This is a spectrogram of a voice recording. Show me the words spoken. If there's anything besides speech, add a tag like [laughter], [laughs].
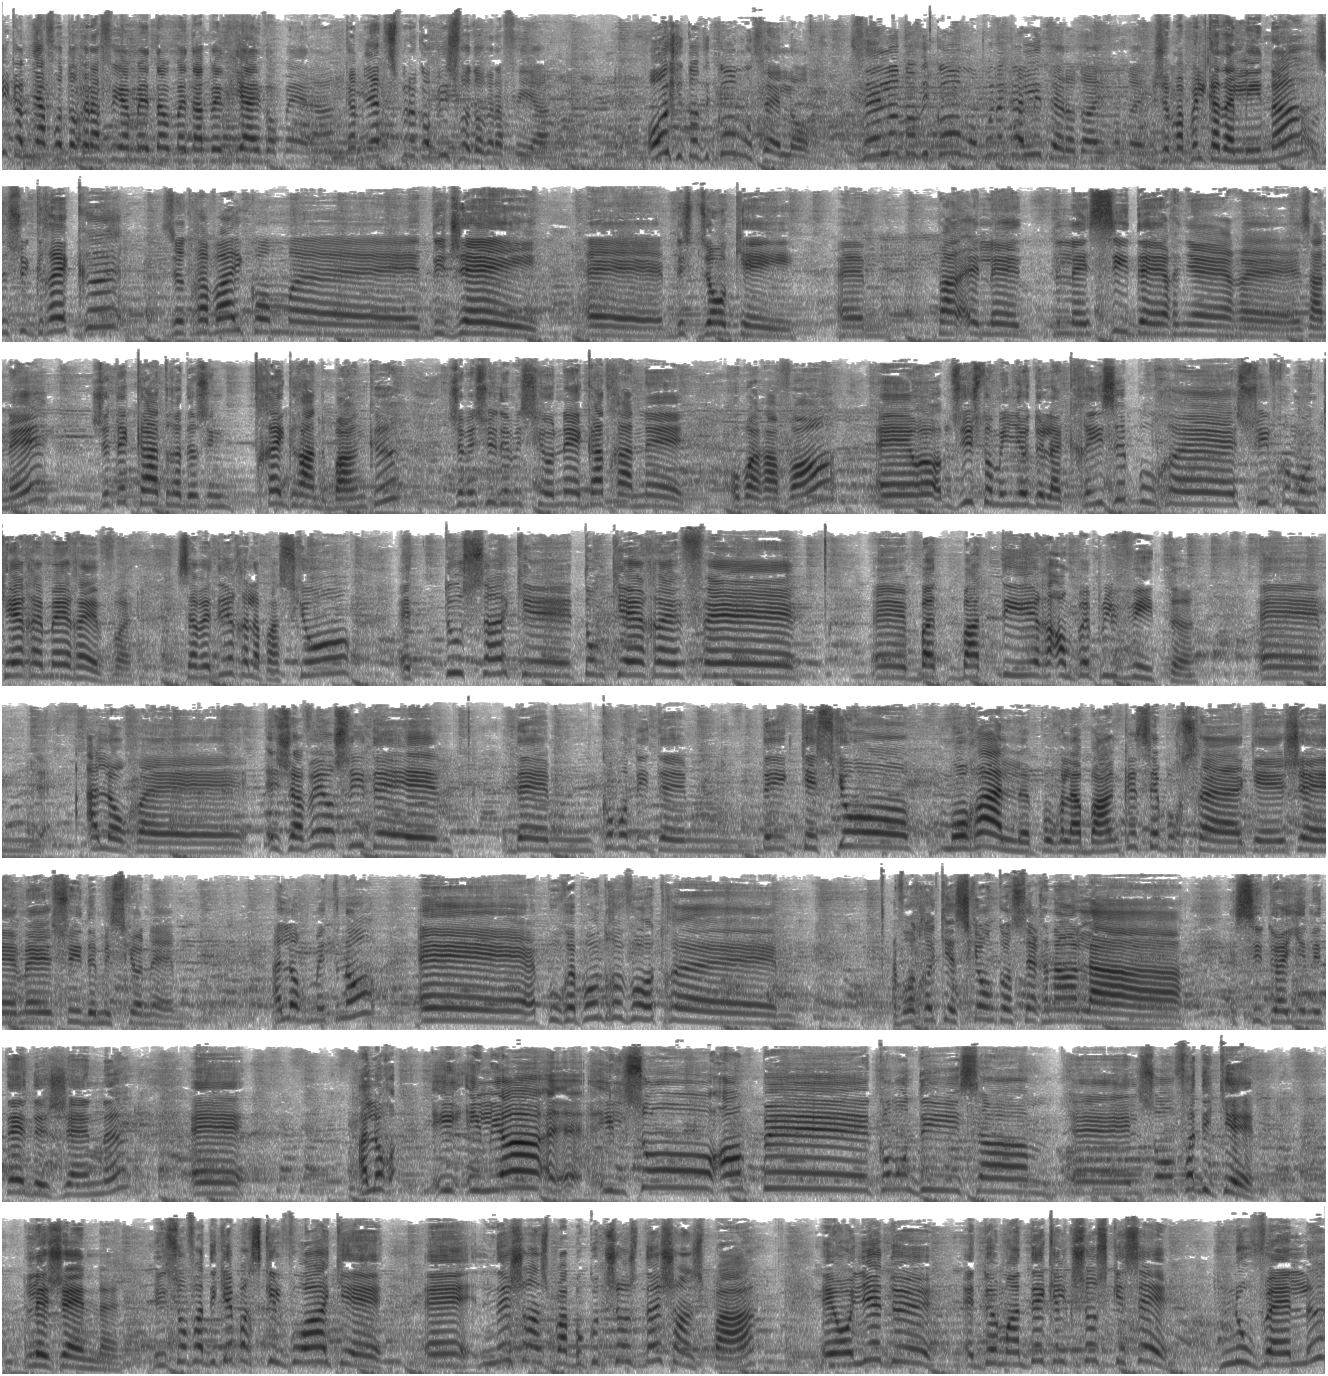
και καμιά φωτογραφία με τα, με τα παιδιά εδώ πέρα. Καμιά τη προκοπή φωτογραφία. Όχι, το δικό μου θέλω. Θέλω το δικό μου που είναι καλύτερο το iPhone. Je m'appelle Catalina, je suis grecque, je travaille comme euh, DJ, euh, disc jockey euh, par- les, les six dernières euh, années. J'étais cadre dans une très grande banque. Je me suis démissionné quatre années auparavant, et, euh, juste au milieu de la crise, pour euh, suivre mon cœur et mes rêves. Ça veut dire la passion et tout ça que ton cœur fait euh, bâtir un peu plus vite. Euh, alors, euh, j'avais aussi des, comment dit, des, des questions morales pour la banque. C'est pour ça que je me suis démissionnée. Alors maintenant, euh, pour répondre à votre, euh, votre question concernant la citoyenneté des jeunes, euh, alors il, y a, euh, ils sont un peu, comment on dit ça, euh, ils sont fatigués les jeunes. Ils sont fatigués parce qu'ils voient que ne change pas, beaucoup de choses ne changent pas. Et au lieu de demander quelque chose qui c'est nouvelle,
